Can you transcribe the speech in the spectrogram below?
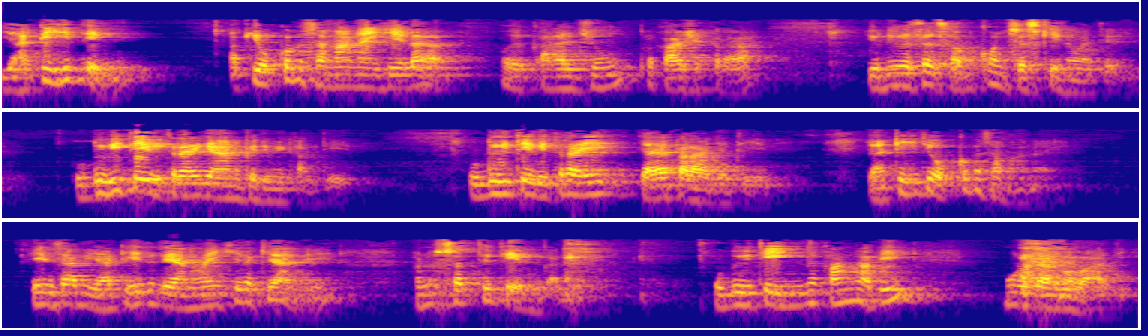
යටි හිතෙන් අපි ඔක්කොම සමානයි කියලා ඔය කාල්ජුන් ප්‍රකාශ කරා යුනිවර්සල් සබ්කොන්ෂස් කියනවාට. උඩු හිතේ විතරයි ඥාන පරිමේකක් තියෙන්නේ. උඩු හිතේ විතරයි ජය පරාජය තියෙන්නේ. යටි හිතේ ඔක්කොම සමානයි. ඒ නිසා අපි යටි හිතට යනවයි කියලා කියන්නේ අනුසත්‍ය තේරුම් ගන්න. උඩු හිතේ ඉන්නකන් අපි මූලධර්මවාදී.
